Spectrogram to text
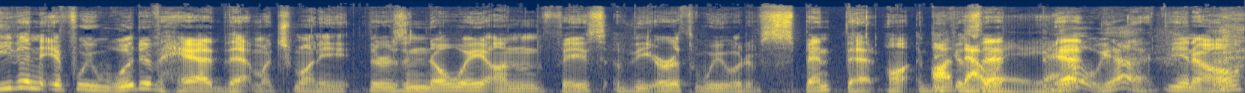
even if we would have had that much money, there's no way on the face of the earth we would have spent that on uh, because that that, way, yeah. that- Oh, yeah. you know,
